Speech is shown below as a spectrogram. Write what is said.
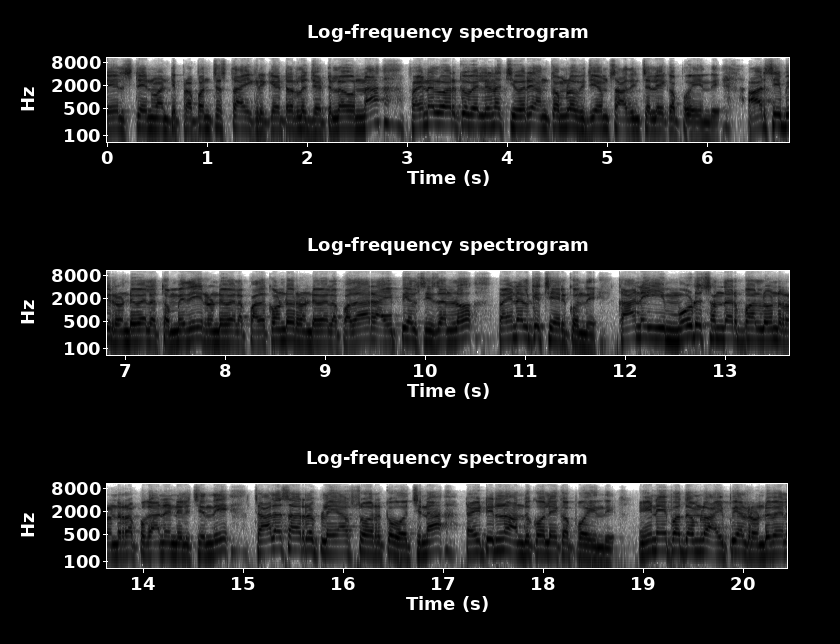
Dale Steyn వంటి ప్రపంచ స్థాయి క్రికెటర్లు జట్టులో ఉన్న ఫైనల్ వరకు వెళ్ళిన చివరి అంకంలో విజయం సాధించలేకపోయింది. ఆర్సీబీ రెండు వేల తొమ్మిది రెండు వేల పదకొండు రెండు వేల పదహారు ఐపీఎల్ సీజన్లో ఫైనల్కి చేరుకుంది. కానీ ఈ మూడు సందర్భాల్లోనూ రన్నరప్గానే నిలిచింది. చాలాసార్లు ప్లే ఆఫ్స్ వరకు వచ్చిన టైటిల్ను అందుకోలేకపోయింది. ఈ నేపథ్యంలో ఐపీఎల్ రెండు వేల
